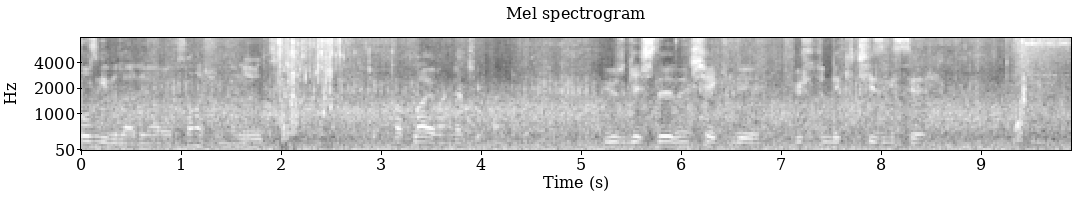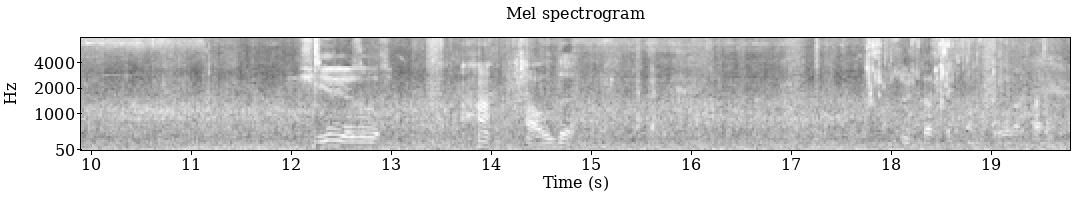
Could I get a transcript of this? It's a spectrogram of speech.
Takoz gibiler ya baksana şunlara. Evet. Çok tatlı hayvan gerçekten. Yüzgeçlerin şekli, üstündeki çizgisi. Şiir yazılır. Aha aldı. Oralar falan.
